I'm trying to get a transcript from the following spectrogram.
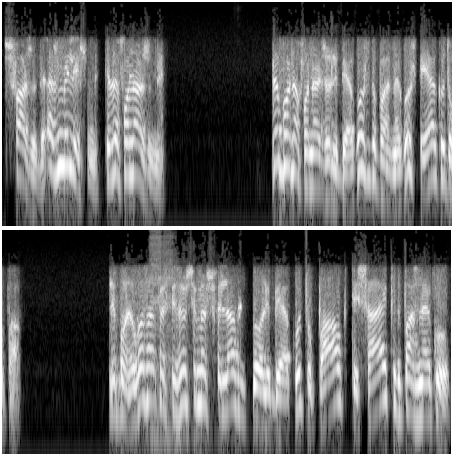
σφάζονται. Α μιλήσουν και δεν φωνάζουν. Δεν μπορεί να φωνάζει ο Ολυμπιακός, ούτε ο Παναγενικό, ούτε η ούτε το ΠΑΟΚ. Λοιπόν, εγώ θα απευθυνθώ σήμερα στου φιλάθλους του Ολυμπιακού, του ΠΑΟΚ, της ΣΑΕ και του Παναγενικού.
